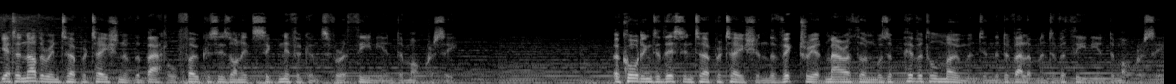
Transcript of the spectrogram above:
Yet another interpretation of the battle focuses on its significance for Athenian democracy. According to this interpretation, the victory at Marathon was a pivotal moment in the development of Athenian democracy.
